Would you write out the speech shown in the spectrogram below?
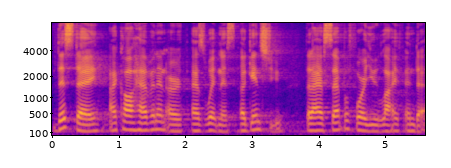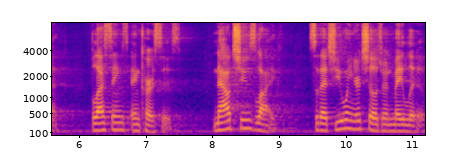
This day I call heaven and earth as witness against you that I have set before you life and death, blessings and curses. Now choose life, so that you and your children may live,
